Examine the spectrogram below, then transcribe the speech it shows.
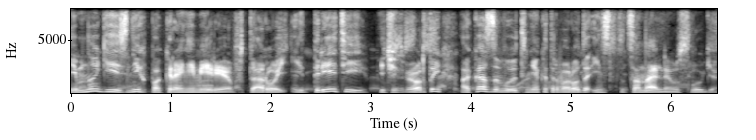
И многие из них, по крайней мере, второй и третий, и четвертый, оказывают некоторого рода институциональные услуги.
